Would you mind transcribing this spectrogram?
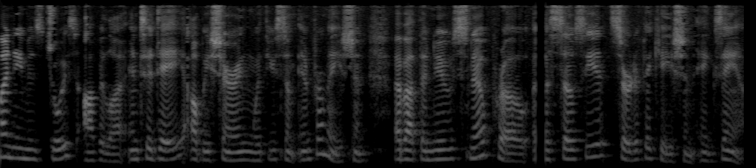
My name is Joyce Avila, and today I'll be sharing with you some information about the new SnowPro Associate Certification Exam.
